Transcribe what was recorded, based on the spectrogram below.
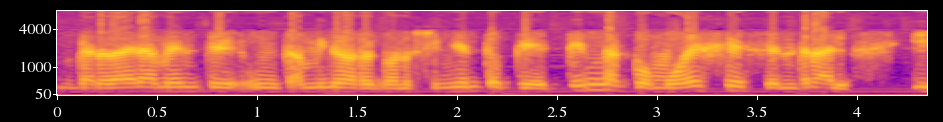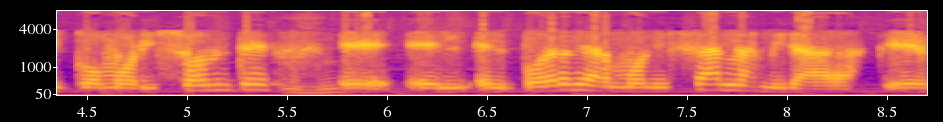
verdaderamente un camino de reconocimiento que tenga como eje central y como horizonte eh, el, poder de armonizar las miradas, que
